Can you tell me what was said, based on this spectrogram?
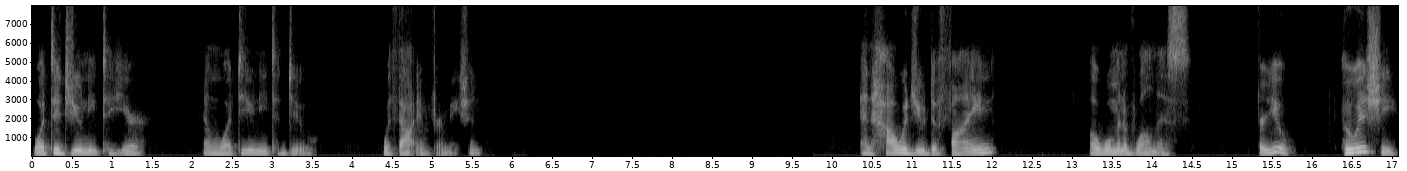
what did you need to hear and what do you need to do with that information And how would you define a woman of wellness for you? Who is she?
